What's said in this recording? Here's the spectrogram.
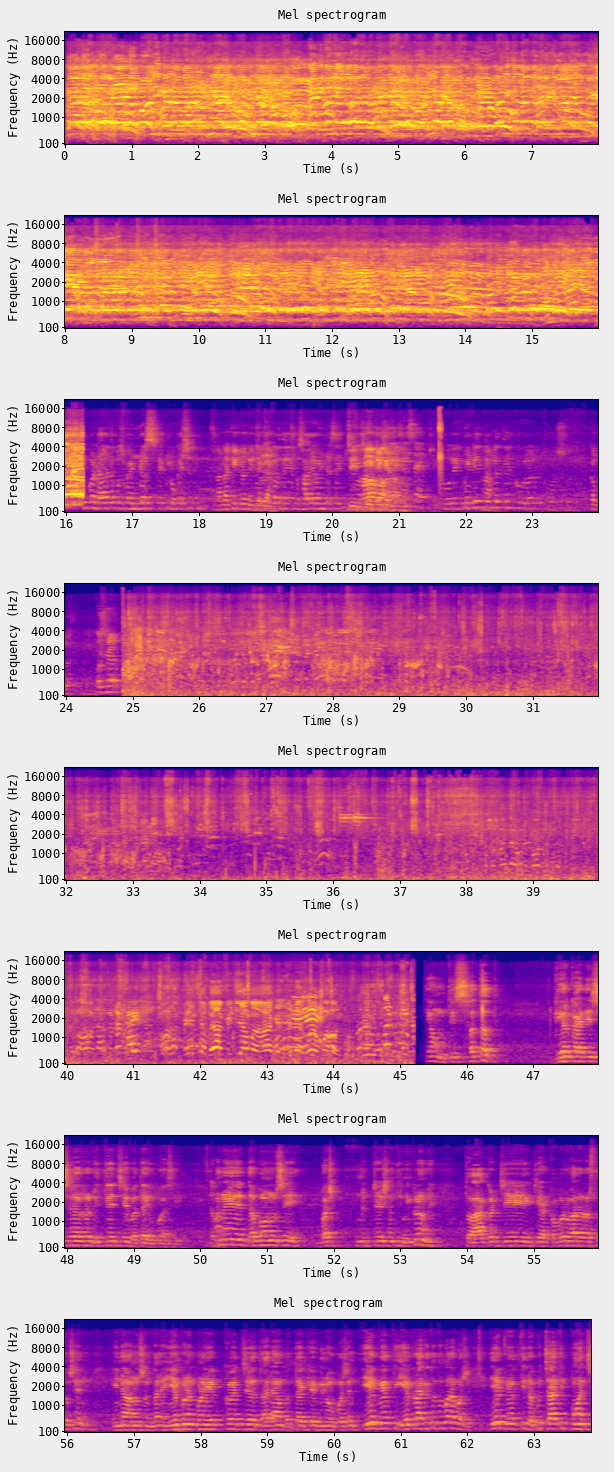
बढ़ा तो कुछ वेंडर्स एक लोकेशन नक्की कर दीजिए कर देंगे तो सारे वेंडर्स एक जी, हाँ, जी, हाँ, जी, हाँ। तो एक मीटिंग कर लेते हैं इनको बुला लो कब ત્યાં સુધી સતત ગેરકાયદેસર રીતે જે બધા ઊભા છે. અને દબાણો છે બસ સ્ટેશનથી નીકળો ને, તો આગળ જે જે કબરવાળા રસ્તો છે ને, એના અનુસંધાને અહીંયા પણ પણ એક જ ધાર્યા બધા કેબિનો ઊભા છે. એક વ્યક્તિ એક રાખે તો બરાબર છે. એક વ્યક્તિ લગભગ ચારથી પાંચ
